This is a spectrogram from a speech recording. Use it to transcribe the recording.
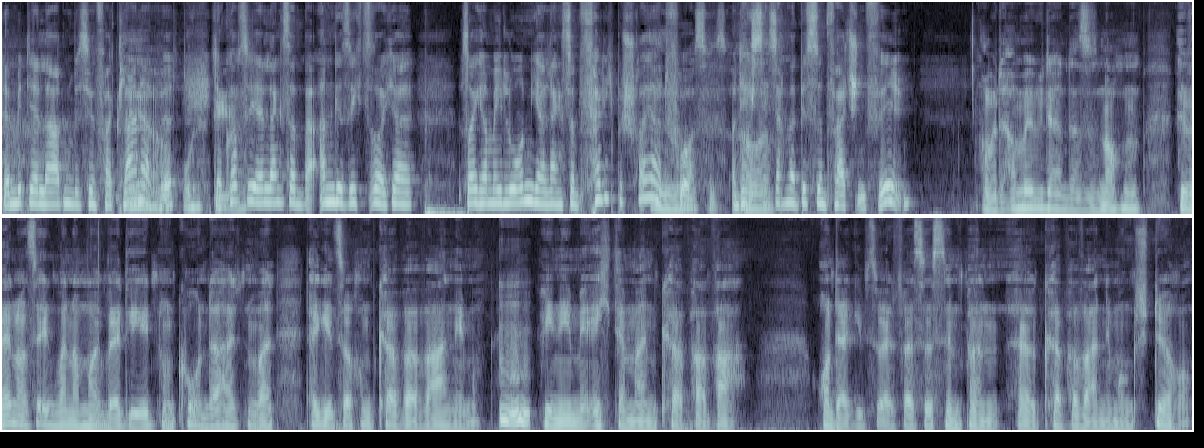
damit der Laden ein bisschen verkleinert ja, wird. Dann kommst du ja langsam bei Angesicht solcher solcher Melonen ja langsam völlig bescheuert ja, vor. Und denkst dir, sag mal, bist du im falschen Film? Aber da haben wir wieder, das ist noch ein, wir werden uns irgendwann nochmal über Diäten und Co. unterhalten, weil da geht es auch um Körperwahrnehmung. Mhm. Wie nehme ich denn meinen Körper wahr? Und da gibt es so etwas, das nennt man äh, Körperwahrnehmungsstörung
